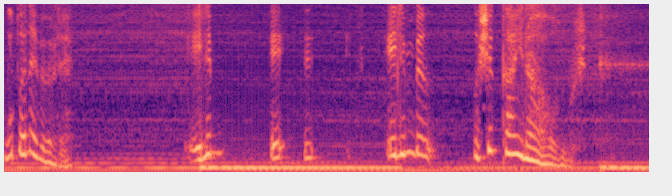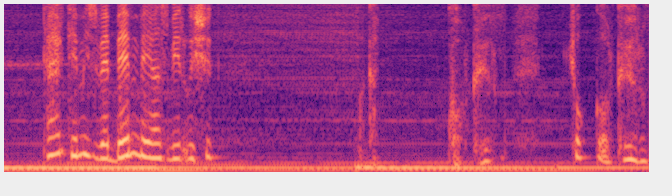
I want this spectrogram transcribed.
bu da ne böyle? Elim e, e, elim bir ışık kaynağı olmuş. Tertemiz ve bembeyaz bir ışık. Fakat korkuyorum. Çok korkuyorum.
